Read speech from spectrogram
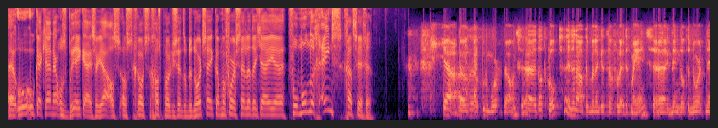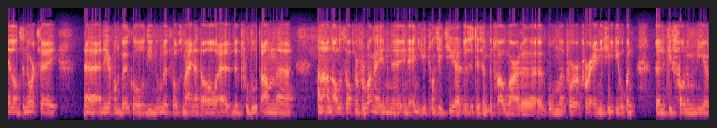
Uh, hoe, kijk jij naar ons breekijzer? Ja, als, als grootste gasproducent op de Noordzee... kan ik me voorstellen dat jij uh, volmondig eens gaat zeggen. Ja, uh, goedemorgen trouwens. Dat klopt. Inderdaad, daar ben ik het volledig mee eens. Ik denk dat de Noord Nederlandse Noordzee... en de heer Van den Beukel, die noemde het volgens mij net al... voldoet aan aan, alles wat we verlangen in, uh, in de energietransitie. Hè. Dus het is een betrouwbare uh, bron voor, voor energie die op een relatief schone manier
